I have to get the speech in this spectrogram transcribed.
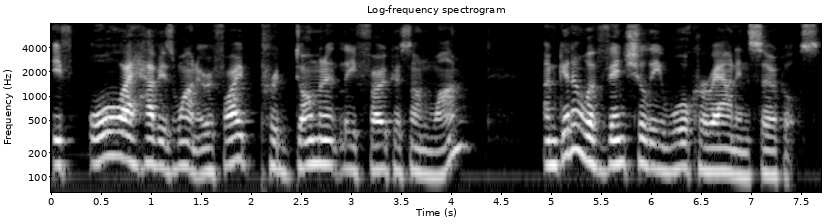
if all I have is one, or if I predominantly focus on one, I'm going to eventually walk around in circles.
